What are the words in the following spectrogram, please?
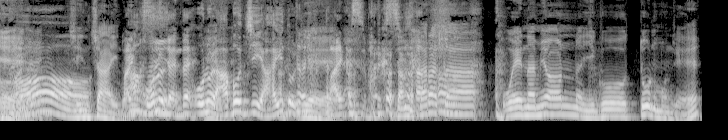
예. 아. 진짜 아이돌. 마이크스 주자인데. 오늘 예. 아버지 아이돌. 예. 마르크스 마르크스. 상카라가 왜냐면 이거 돈 문제,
